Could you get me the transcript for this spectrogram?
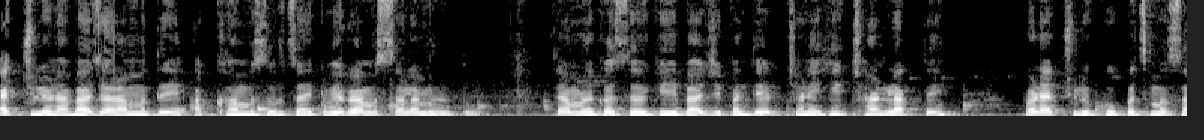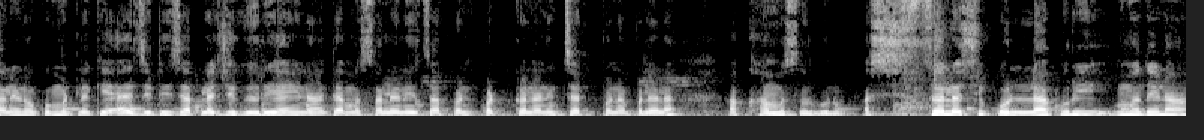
ॲक्च्युली ना बाजारामध्ये अख्खा मसूरचा एक वेगळा मसाला मिळतो. त्यामुळे कसं की ही भाजी पण त्याच्याने ही छान लागते. पण ॲक्च्युली खूपच मसाले नको म्हटलं की ॲज इट इज आपल्या जे घरी आहे ना त्या मसाल्यानेच आपण पटकन आणि झटपण आपल्याला अख्खा मसूर बनवू. अस्सल अशी कोल्हापुरीमध्ये ना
